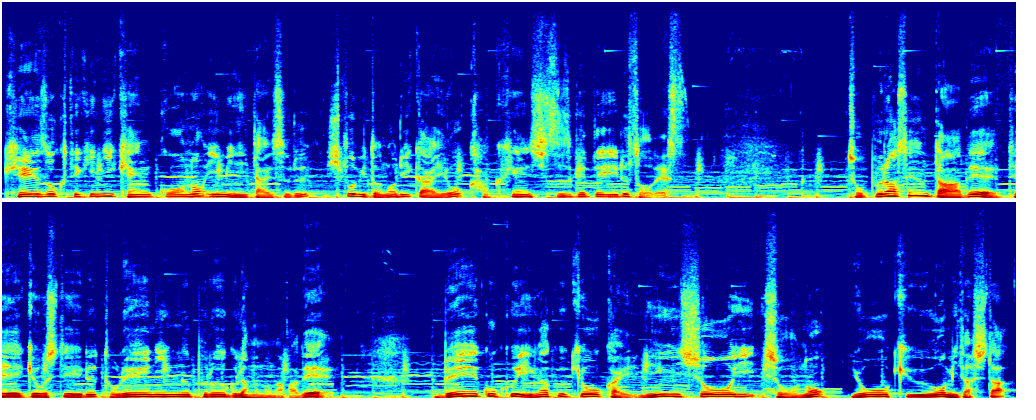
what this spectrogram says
継続的に健康の意味に対する人々の理解を確変し続けているそうです。チョプラセンターで提供しているトレーニングプログラムの中で米国医学協会臨床医賞の要求を満たした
